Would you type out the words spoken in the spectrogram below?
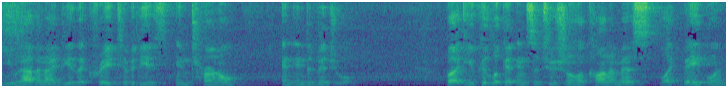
you have an idea that creativity is internal and individual. But you could look at institutional economists like Veblen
